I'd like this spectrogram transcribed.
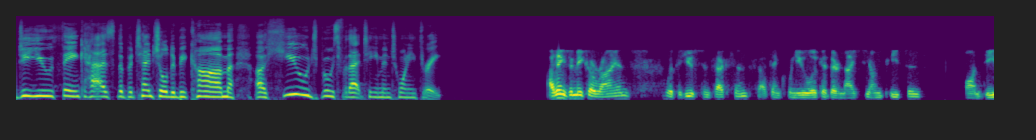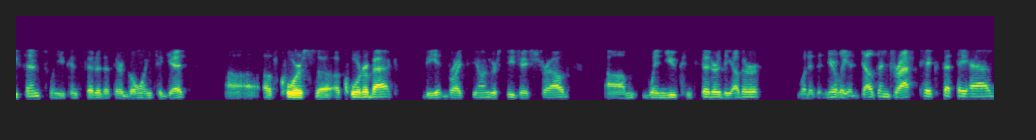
do you think has the potential to become a huge boost for that team in 23? I think DeMeco Ryans with the Houston Texans. I think when you look at their nice young pieces on defense, when you consider that they're going to get, uh, of course, uh, a quarterback be it Bryce Young or C.J. Stroud. Um, when you consider the other, what is it, nearly a dozen draft picks that they have,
